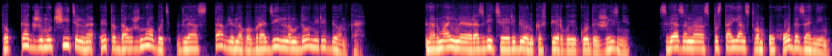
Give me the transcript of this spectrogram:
то как же мучительно это должно быть для оставленного в родильном доме ребенка. Нормальное развитие ребенка в первые годы жизни связано с постоянством ухода за ним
